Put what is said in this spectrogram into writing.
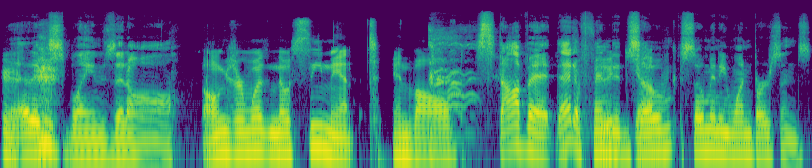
that explains it all. As long as there wasn't no cement involved. Stop it. That offended so so many one persons.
